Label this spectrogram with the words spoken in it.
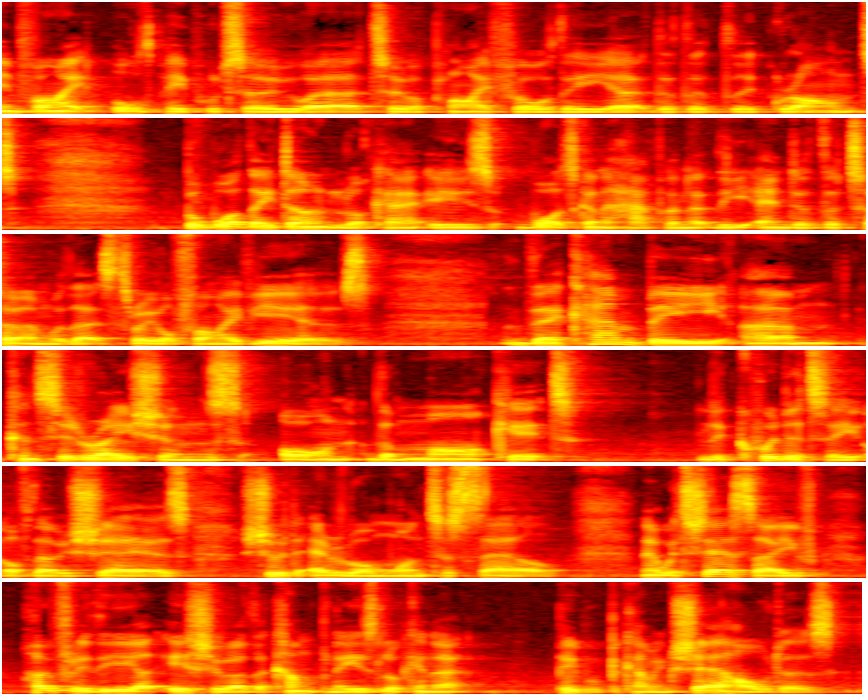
invite all the people to uh, to apply for the, uh, the, the the grant but what they don't look at is what's going to happen at the end of the term, whether that's three or five years. There can be um, considerations on the market liquidity of those shares should everyone want to sell. Now, with ShareSave, hopefully the issue of the company is looking at people becoming shareholders.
